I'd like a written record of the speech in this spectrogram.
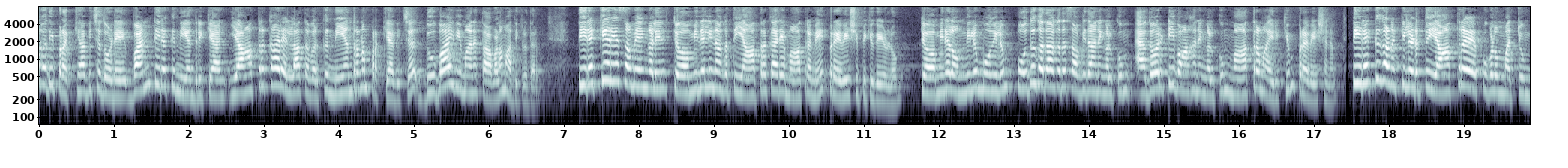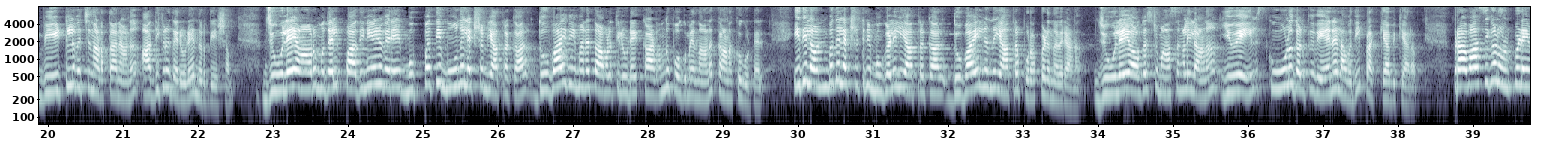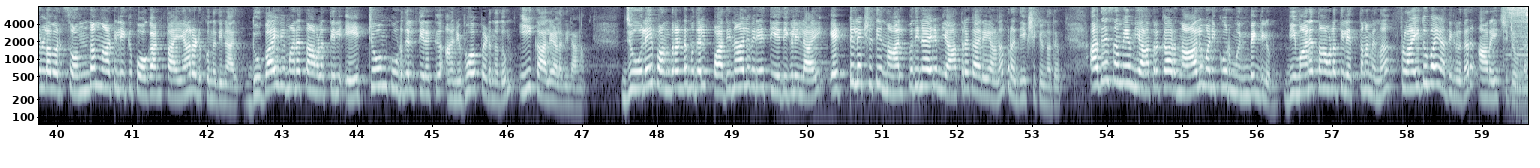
വേനലവധി പ്രഖ്യാപിച്ചതോടെ വൻ തിരക്ക് നിയന്ത്രിക്കാൻ യാത്രക്കാരല്ലാത്തവർക്ക് നിയന്ത്രണം പ്രഖ്യാപിച്ച് ദുബായ് വിമാനത്താവളം അധികൃതർ. തിരക്കേറിയ സമയങ്ങളിൽ ടെർമിനലിനകത്ത് യാത്രക്കാരെ മാത്രമേ പ്രവേശിപ്പിക്കുകയുള്ളൂ. ടെർമിനൽ ഒന്നിലും മൂന്നിലും പൊതുഗതാഗത സംവിധാനങ്ങൾക്കും അതോറിറ്റി വാഹനങ്ങൾക്കും മാത്രമായിരിക്കും പ്രവേശനം. തിരക്ക് കണക്കിലെടുത്ത് യാത്രയപ്പുകളും മറ്റും വീട്ടിൽ വെച്ച് നടത്താനാണ് അധികൃതരുടെ നിർദ്ദേശം. ജൂലൈ ആറ് മുതൽ പതിനേഴ് വരെ മുപ്പത്തി മൂന്ന് ലക്ഷം യാത്രക്കാർ ദുബായ് വിമാനത്താവളത്തിലൂടെ കടന്നു പോകുമെന്നാണ് കണക്കുകൂട്ടൽ. ഇതിൽ ഒൻപത് ലക്ഷത്തിന് മുകളിൽ യാത്രക്കാർ ദുബായിൽ നിന്ന് യാത്ര പുറപ്പെടുന്നവരാണ്. ജൂലൈ ഓഗസ്റ്റ് മാസങ്ങളിലാണ് യു എയിൽ സ്കൂളുകൾക്ക് വേനൽ അവധി പ്രഖ്യാപിക്കാറ്. പ്രവാസികൾ ഉൾപ്പെടെയുള്ളവർ സ്വന്തം നാട്ടിലേക്ക് പോകാൻ തയ്യാറെടുക്കുന്നതിനാൽ ദുബായ് വിമാനത്താവളത്തിൽ ഏറ്റവും കൂടുതൽ തിരക്ക് അനുഭവപ്പെടുന്നതും ഈ കാലയളവിലാണ്. ജൂലൈ പന്ത്രണ്ട് മുതൽ പതിനാല് വരെ തീയതികളിലായി എട്ട് ലക്ഷത്തി നാൽപ്പതിനായിരം യാത്രക്കാരെയാണ് പ്രതീക്ഷിക്കുന്നത്. അതേസമയം യാത്രക്കാർ നാലു മണിക്കൂർ മുൻപെങ്കിലും വിമാനത്താവളത്തിൽ എത്തണമെന്ന് ഫ്ലൈ ദുബായ് അധികൃതർ അറിയിച്ചിട്ടുണ്ട്.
